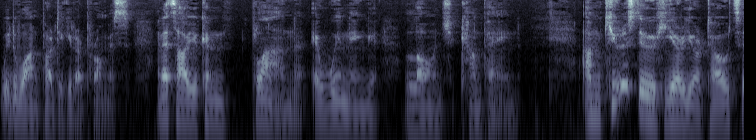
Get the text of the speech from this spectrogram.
with one particular promise. And that's how you can plan a winning launch campaign. I'm curious to hear your thoughts,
